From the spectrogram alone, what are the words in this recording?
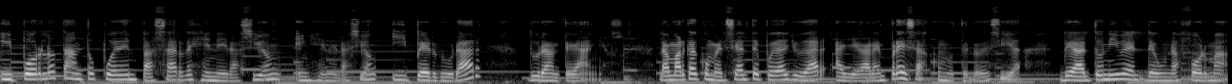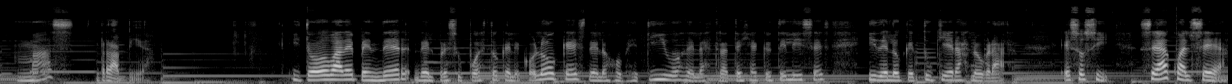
y por lo tanto pueden pasar de generación en generación y perdurar durante años. La marca comercial te puede ayudar a llegar a empresas, como te lo decía, de alto nivel de una forma más rápida. Y todo va a depender del presupuesto que le coloques, de los objetivos, de la estrategia que utilices y de lo que tú quieras lograr. Eso sí, sea cual sea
